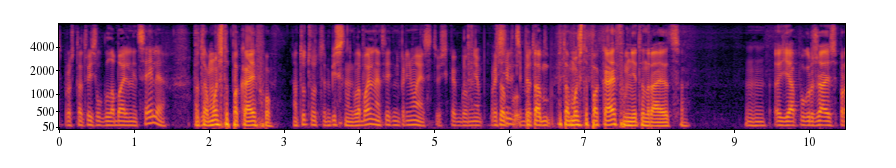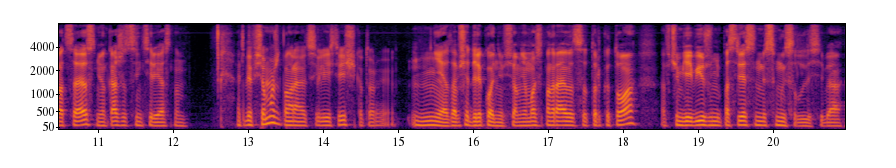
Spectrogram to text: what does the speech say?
Ты просто ответил глобальные цели. А Потому тут... что по кайфу. А тут вот написано, глобальный ответ не принимается. То есть как бы мне попросили Что, тебя... Потому, тут... потому что по кайфу мне это нравится. Угу. Я погружаюсь в процесс, мне кажется интересным. А тебе все может понравиться или есть вещи, которые... Нет, вообще далеко не все. Мне может понравиться только то, в чем я вижу непосредственный смысл для себя.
